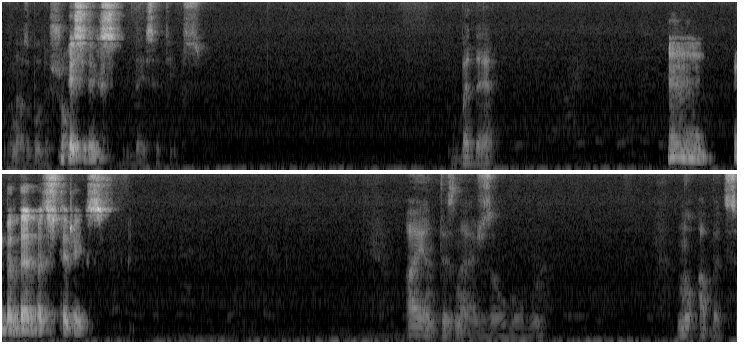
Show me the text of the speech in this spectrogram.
в нас буде що? 10х. 10х. БД БД 24х. АН ти знаєш за умовою. Ну, а БЦ,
